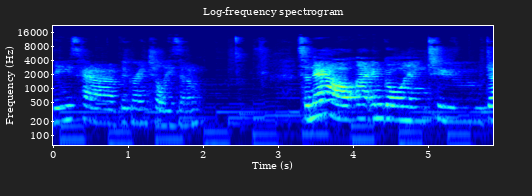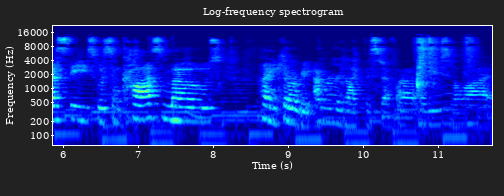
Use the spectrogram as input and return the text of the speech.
These have the green chilies in them. So now I am going to dust these with some Kosmo's Honey Killer Bee. I really like this stuff. I, use it a lot.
